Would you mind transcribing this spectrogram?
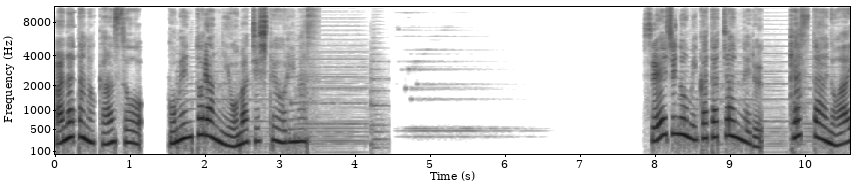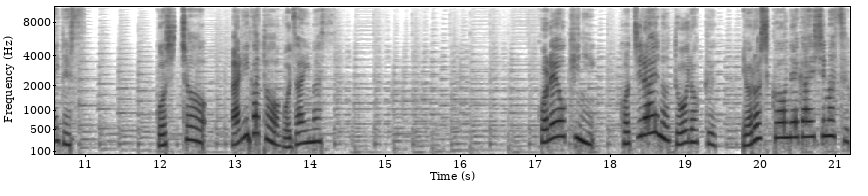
あなたの感想、コメント欄にお待ちしております。政治の味方チャンネル、キャスターの愛です。ご視聴ありがとうございます。これを機に、こちらへの登録、よろしくお願いします。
